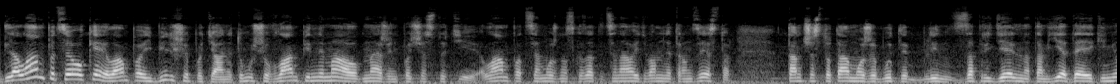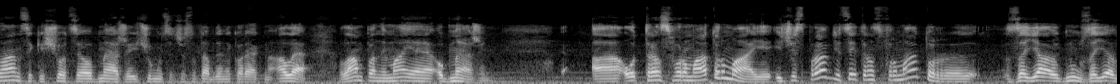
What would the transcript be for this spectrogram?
Для лампи це окей, лампа і більше потягне, тому що в лампі нема обмежень по частоті. Лампа, це можна сказати, це навіть вам не транзистор. Там частота може бути, блін, запредельна, там є деякі нюансики, що це обмежує і чому ця частота буде некоректна. Але лампа не має обмежень. А от трансформатор має. І чи справді цей трансформатор е, заяв, ну, заяв,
